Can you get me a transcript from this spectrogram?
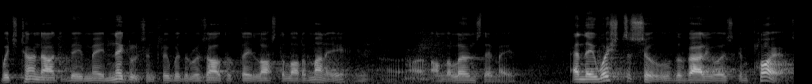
which turned out to be made negligently with the result that they lost a lot of money in, uh, on the loans they made. And they wished to sue the valuer's employers.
